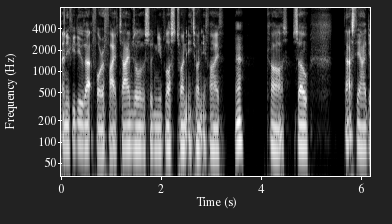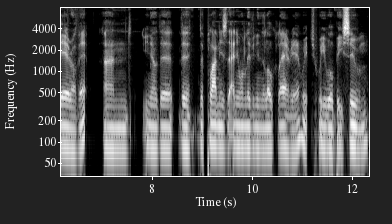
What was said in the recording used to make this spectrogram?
And if you do that four or five times, all of a sudden you've lost 20, 25 Yeah. cars. So that's the idea of it. And, you know, the, the, the plan is that anyone living in the local area, which we will be soon,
